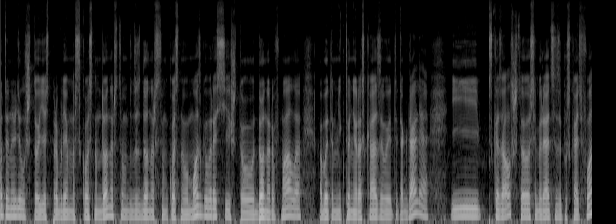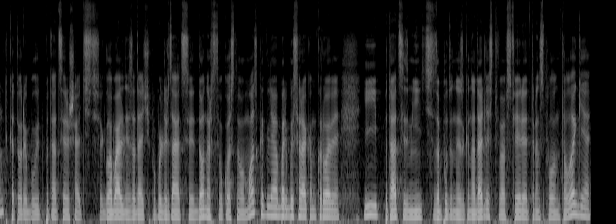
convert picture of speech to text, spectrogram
Вот он увидел, что есть проблема с костным донорством, с донорством костного мозга в России, что доноров мало, об этом никто не рассказывает и так далее. И сказал, что собирается запускать фонд, который будет пытаться решать глобальные задачи популяризации донорства костного мозга для борьбы с раком крови и пытаться изменить запутанное законодательство в сфере трансплантологии,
